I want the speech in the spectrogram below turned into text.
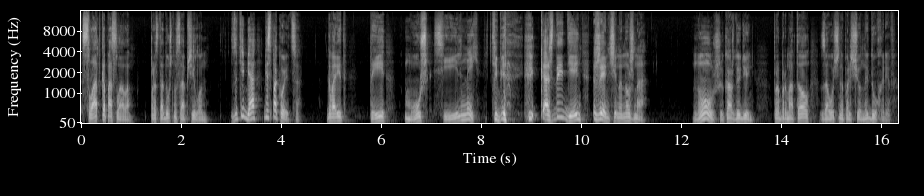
сладко послала», — простодушно сообщил он. «За тебя беспокоится». Говорит, «Ты муж сильный, тебе каждый день женщина нужна». «Ну уж и каждый день», — пробормотал заочно польщенный Духарев.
